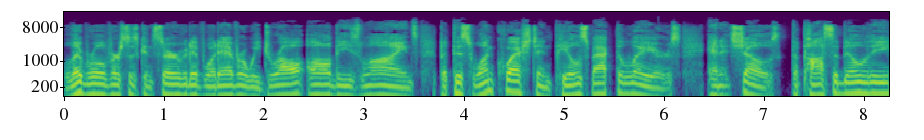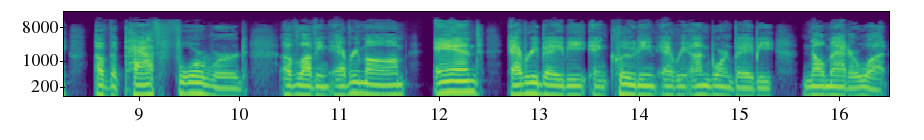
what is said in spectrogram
liberal versus conservative, whatever. We draw all these lines, but this one question peels back the layers and it shows the possibility of the path forward of loving every mom and every baby, including every unborn baby, no matter what.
